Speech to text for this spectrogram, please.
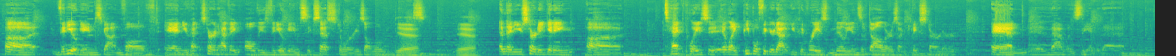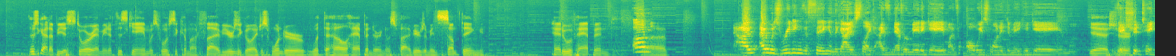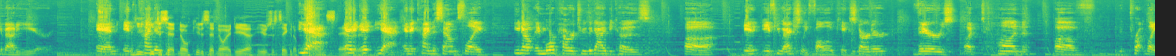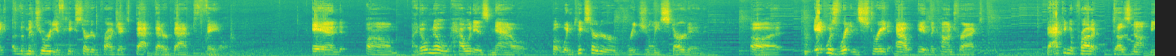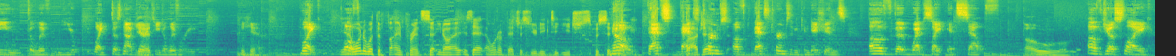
uh, video games got involved and you ha- started having all these video game success stories all over the yeah, place yeah. and then you started getting uh, tech places like people figured out you could raise millions of dollars on kickstarter and uh, that was the end of that There's got to be a story. I mean, if this game was supposed to come out five years ago, I just wonder what the hell happened during those five years. I mean, something had to have happened. Um, uh, I, I was reading the thing, and the guy's like, I've never made a game. I've always wanted to make a game. yeah, sure. It should take about a year. And it he, kind of. just had no. He just had no idea. He was just taking a yeah, stab and at it, yeah, and it kind of sounds like you know, and more power to the guy because uh, if, if you actually follow Kickstarter, there's a ton of pro- like the majority of Kickstarter projects back that are backed fail, and um, I don't know how it is now, but when Kickstarter originally started, uh, it was written straight out in the contract backing a product does not mean deliver you like does not Yeah. guarantee delivery. Yeah. Like Yeah, I oh, wonder what the fine print said. You know, is that? I wonder if that's just unique to each specific. no, that's that's project? terms of that's terms and conditions of the website itself. Oh, Of just like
